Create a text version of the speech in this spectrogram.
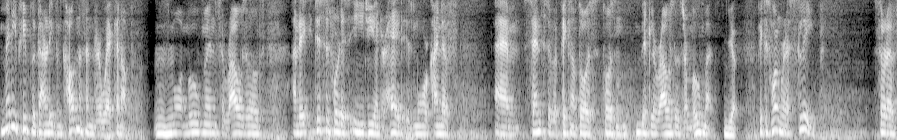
many people aren't even cognizant they're waking up. Mm-hmm. Small movements, arousals, and they, this is where this EEG in your head is more kind of um, sensitive at picking up those those little arousals or movements. Yep. Because when we're asleep, sort of,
